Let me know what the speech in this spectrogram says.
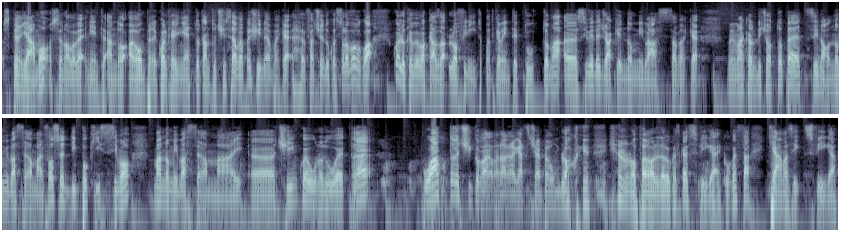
speriamo, se no vabbè niente, andrò a rompere qualche legnetto, tanto ci serve a prescindere perché facendo questo lavoro qua, quello che avevo a casa l'ho finito praticamente tutto. Ma si vede già che non mi basta perché mi mancano 18 pezzi, no, non mi basterà mai. Forse di pochissimo, ma non mi basterà mai. Uh, 5, 1, 2, 3, 4 e 5. Ma, ragazzi, cioè per un blocco io, io non ho parole. Questa è sfiga, ecco. Questa chiamasi sfiga.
